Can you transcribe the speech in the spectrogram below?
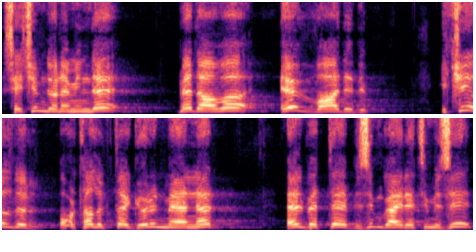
Seçim döneminde bedava ev vaat edip iki yıldır ortalıkta görünmeyenler elbette bizim gayretimizi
